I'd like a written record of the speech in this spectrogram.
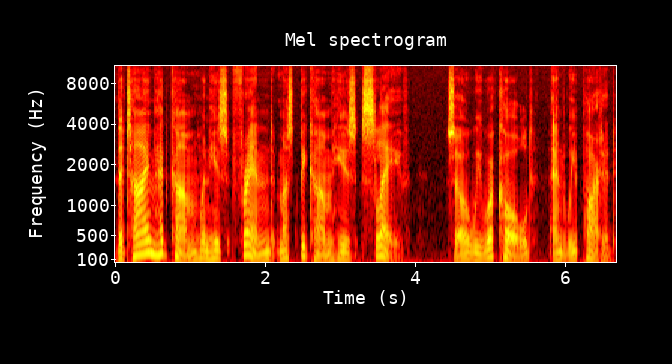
The time had come when his friend must become his slave. So we were cold, and we parted.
